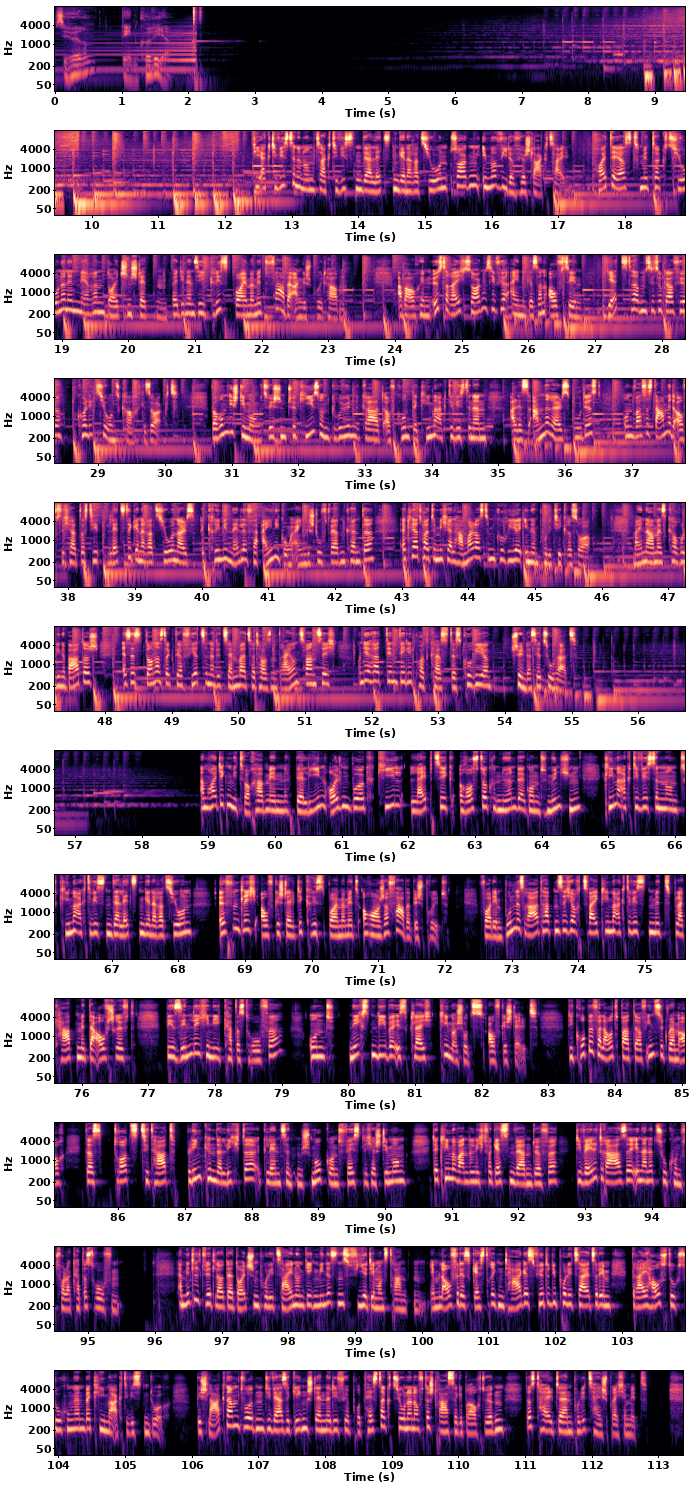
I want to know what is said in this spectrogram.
Sie hören den Kurier. Die Aktivistinnen und Aktivisten der letzten Generation sorgen immer wieder für Schlagzeilen. Heute erst mit Aktionen in mehreren deutschen Städten, bei denen sie Christbäume mit Farbe angesprüht haben. Aber auch in Österreich sorgen sie für einiges an Aufsehen. Jetzt haben sie sogar für Koalitionskrach gesorgt. Warum die Stimmung zwischen Türkis und Grün gerade aufgrund der Klimaaktivistinnen alles andere als gut ist und was es damit auf sich hat, dass die letzte Generation als kriminelle Vereinigung eingestuft werden könnte, erklärt heute Michael Hammerl aus dem Kurier Innenpolitikressort. Mein Name ist Caroline Bartosch. Es ist Donnerstag, der 14. Dezember 2023 und ihr hört den Daily Podcast des Kurier. Schön, dass ihr zuhört. Am heutigen Mittwoch haben in Berlin, Oldenburg, Kiel, Leipzig, Rostock, Nürnberg und München Klimaaktivistinnen und Klimaaktivisten der letzten Generation öffentlich aufgestellte Christbäume mit oranger Farbe besprüht. Vor dem Bundesrat hatten sich auch zwei Klimaaktivisten mit Plakaten mit der Aufschrift Besinnlich in die Katastrophe und Nächstenliebe ist gleich Klimaschutz aufgestellt. Die Gruppe verlautbarte auf Instagram auch, dass trotz Zitat blinkender Lichter, glänzendem Schmuck und festlicher Stimmung der Klimawandel nicht vergessen werden dürfe, die Welt rase in eine Zukunft voller Katastrophen. Ermittelt wird laut der deutschen Polizei nun gegen mindestens vier Demonstranten. Im Laufe des gestrigen Tages führte die Polizei zudem drei Hausdurchsuchungen bei Klimaaktivisten durch. Beschlagnahmt wurden diverse Gegenstände, die für Protestaktionen auf der Straße gebraucht würden. Das teilte ein Polizeisprecher mit.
